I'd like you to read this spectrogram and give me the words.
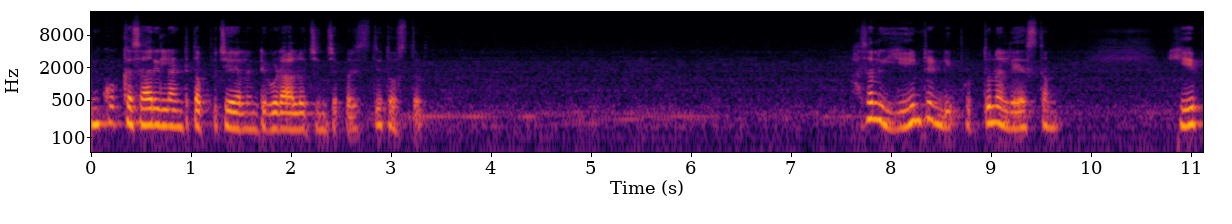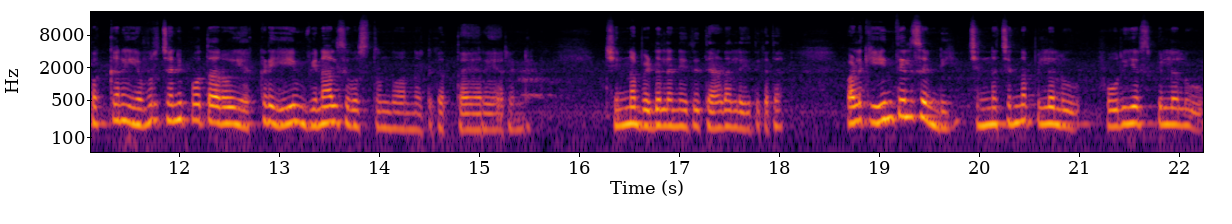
ఇంకొకసారి ఇలాంటి తప్పు చేయాలంటే కూడా ఆలోచించే పరిస్థితి వస్తుంది. అసలు ఏంటండి పొద్దున లేస్తాం? ఏ పక్కన ఎవరు చనిపోతారో ఎక్కడ ఏం వినాల్సి వస్తుందో అన్నట్టుగా తయారయ్యారండి. చిన్న బిడ్డలు అనేది తేడా లేదు కదా. వాళ్ళకి ఏం తెలుసండి? చిన్న చిన్న పిల్లలు ఫోర్ ఇయర్స్ పిల్లలు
